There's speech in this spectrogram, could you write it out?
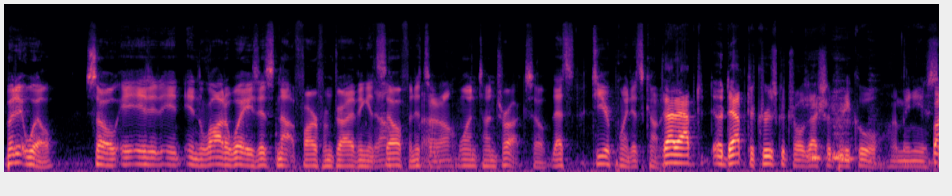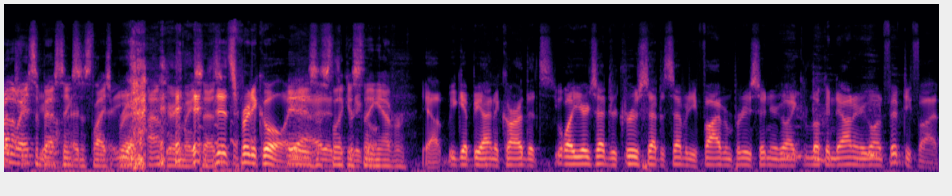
but it will. So it, it, it, in a lot of ways, it's not far from driving itself, and it's a one-ton truck. So that's to your point, it's coming. That apt, adaptive cruise control is actually pretty cool. I mean, you By the way, your- it's the best yeah, thing since sliced bread. I don't care what anybody says. it's pretty cool. It yeah, is the slickest thing cool. ever. Yeah, you get behind a car that's well, you had your cruise set to 75, and pretty soon you're like looking down and you're going 55.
